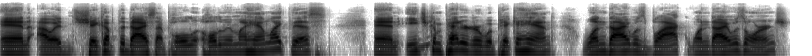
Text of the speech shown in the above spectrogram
and I would shake up the dice. I pull hold them in my hand like this, and each Mhm. competitor would pick a hand. One die was black, one die was orange.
